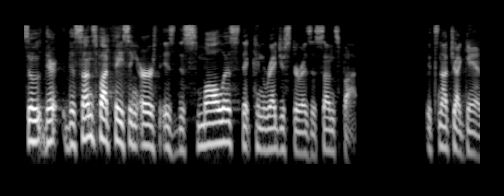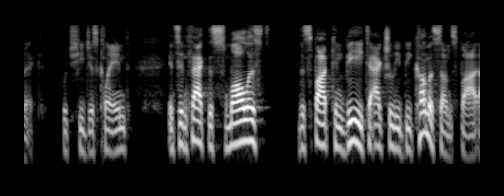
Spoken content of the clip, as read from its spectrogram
So there, the sunspot facing Earth is the smallest that can register as a sunspot. It's not gigantic, which he just claimed. It's in fact the smallest the spot can be to actually become a sunspot,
